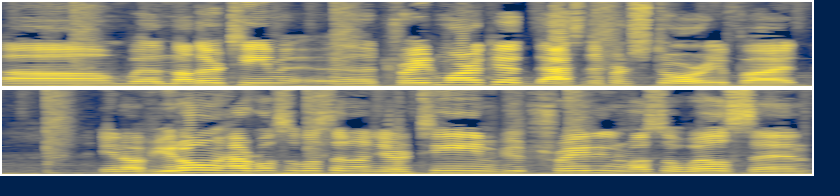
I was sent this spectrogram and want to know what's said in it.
um, with another team a trade market, that's a different story. But you know, if you don't have Russell Wilson on your team, if you're trading Russell Wilson,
